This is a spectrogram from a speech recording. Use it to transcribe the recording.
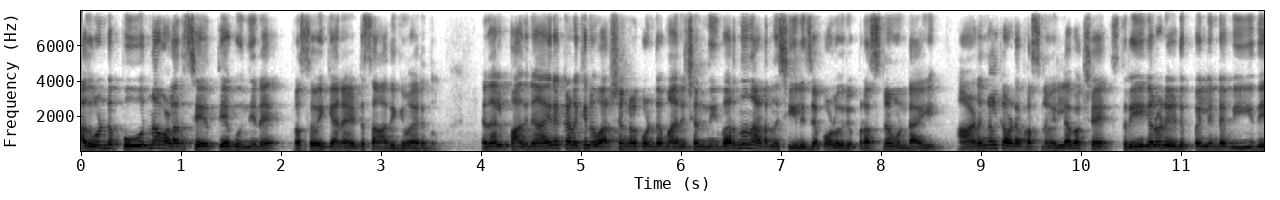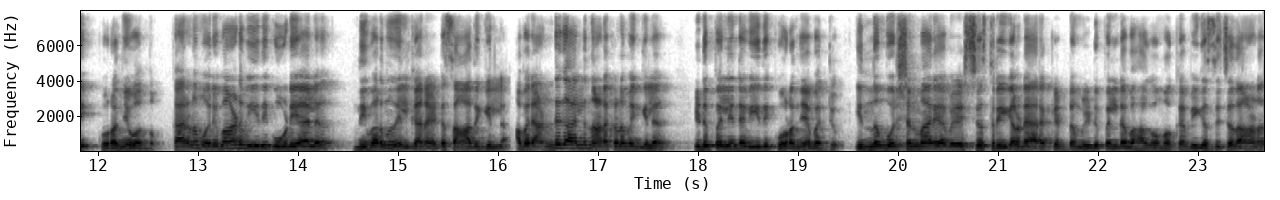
അതുകൊണ്ട് പൂർണ വളർച്ച എത്തിയ കുഞ്ഞിനെ പ്രസവിക്കാനായിട്ട് സാധിക്കുമായിരുന്നു. എന്നാൽ പതിനായിരക്കണക്കിന് വർഷങ്ങൾ കൊണ്ട് മനുഷ്യൻ നിവർന്നു നടന്ന് ശീലിച്ചപ്പോൾ ഒരു പ്രശ്നമുണ്ടായി. ആണുങ്ങൾക്ക് അവിടെ പ്രശ്നമില്ല. പക്ഷേ സ്ത്രീകളുടെ ഇടുപ്പെല്ലിന്റെ വീതി കുറഞ്ഞു വന്നു. കാരണം ഒരുപാട് വീതി കൂടിയാൽ നിവർന്നു നിൽക്കാനായിട്ട് സാധിക്കില്ല. അപ്പൊ രണ്ട് കാലിൽ നടക്കണമെങ്കിൽ ഇടുപ്പെല്ലിന്റെ വീതി കുറഞ്ഞേ പറ്റൂ. ഇന്നും പുരുഷന്മാരെ അപേക്ഷിച്ച് സ്ത്രീകളുടെ അരക്കെട്ടും ഇടുപ്പെല്ലിന്റെ ഭാഗവും ഒക്കെ വികസിച്ചതാണ്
